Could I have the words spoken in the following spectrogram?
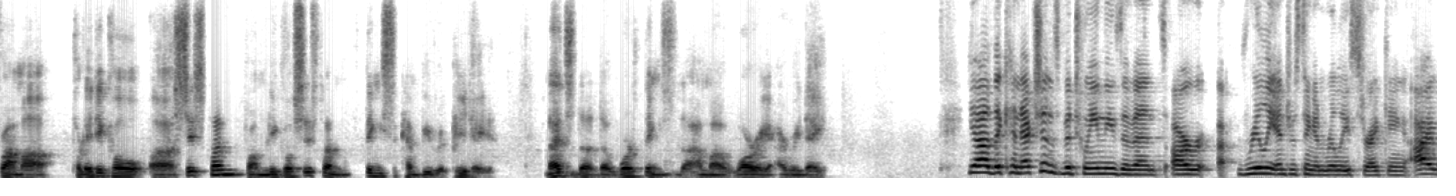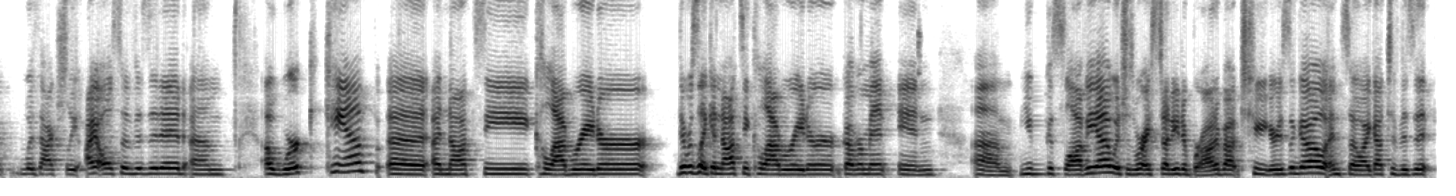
from a political uh, system, from legal system, things can be repeated. That's the, the worst things that I'm uh, worried every day. Yeah, the connections between these events are uh, really interesting and really striking. I was actually, I also visited um, a work camp, uh, a Nazi collaborator. There was like a Nazi collaborator government in um, Yugoslavia, which is where I studied abroad about two years ago. And so I got to visit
